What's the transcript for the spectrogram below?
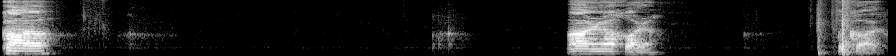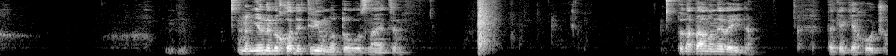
Ка. Аря харя. Мені не виходить рівно, то ви знаєте. То напевно не вийде. Так як я хочу.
